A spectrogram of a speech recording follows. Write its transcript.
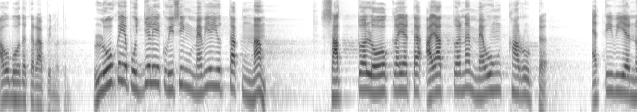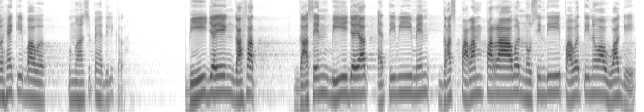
අවබෝධ කරා පෙන්වතුන්. ලෝකය පුද්ගලයෙකු විසින් මැවිය යුත්තක් නම් සත්ව ලෝකයට අයත්වන මැවුම්කරුට ඇතිවිය නොහැකි බව උන්වහන්සේ පැහැදිලි කළ. බීජයෙන් ගසත් ගසෙන් බීජයත් ඇතිවීමෙන් ගස් පරම්පරාව නොසිඳී පවතිනවා වගේ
